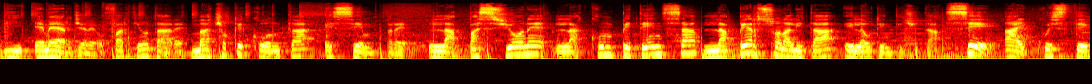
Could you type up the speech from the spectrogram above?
di emergere o farti notare, ma ciò che conta è sempre la passione, la competenza, la personalità e l'autenticità. Se hai queste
